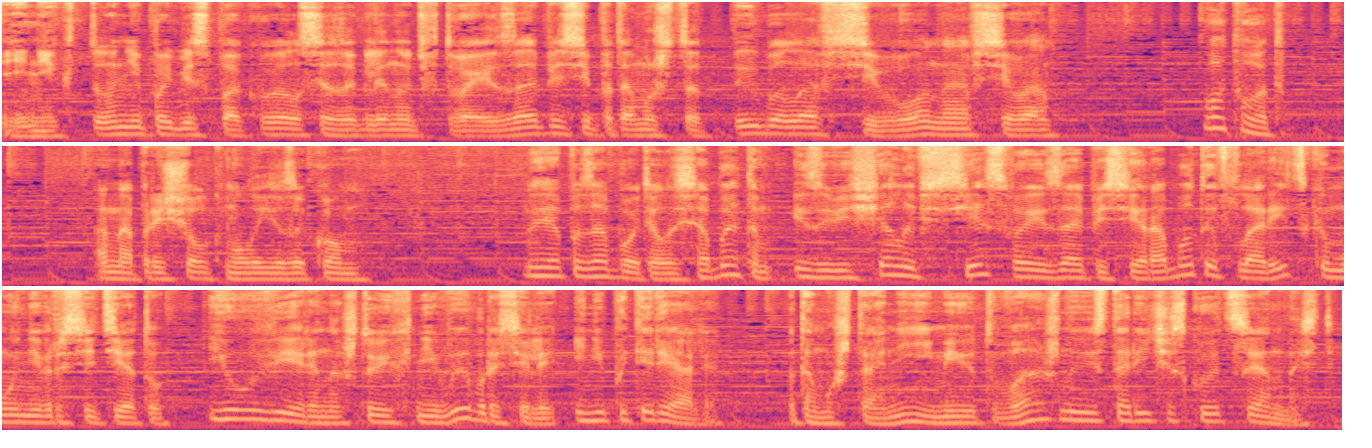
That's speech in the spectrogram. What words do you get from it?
«И никто не побеспокоился заглянуть в твои записи, потому что ты была всего-навсего...» «Вот-вот», — она прищелкнула языком. Но я позаботилась об этом и завещала все свои записи и работы Флоридскому университету и уверена, что их не выбросили и не потеряли, потому что они имеют важную историческую ценность.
